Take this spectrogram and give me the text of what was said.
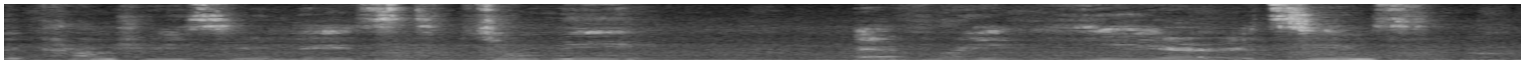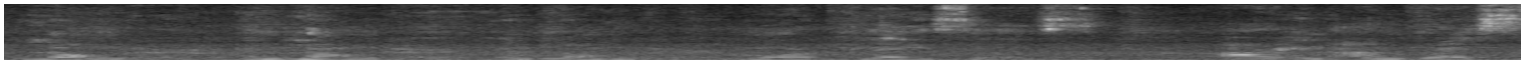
the countries you list, to me every year it seems longer and longer and longer. More places are in unrest.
